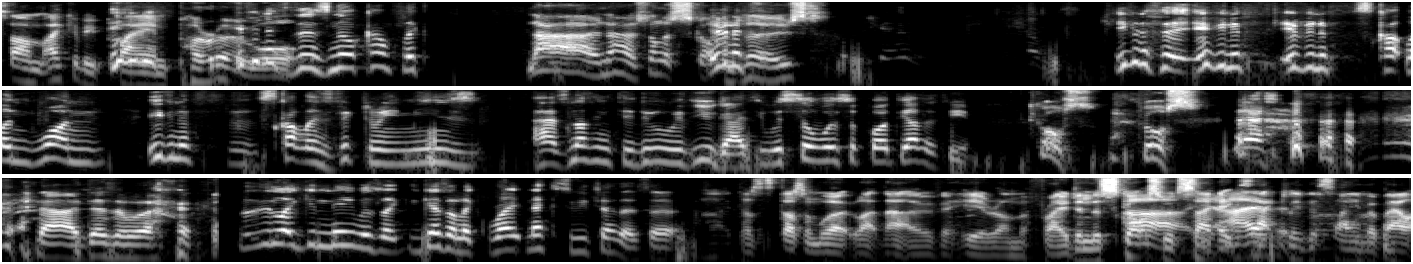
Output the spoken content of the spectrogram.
Some I could be playing Peru Even or if there's no conflict, no, no. As long as Scotland if- lose, even if even if even if Scotland won, even if Scotland's victory means has nothing to do with you guys, you would still will support the other team. of course, of course. no, it doesn't work. like your neighbors, like you guys are like right next to each other. So It does, doesn't work like that over here, I'm afraid. And the Scots Ah, would say yeah, I- exactly the same about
